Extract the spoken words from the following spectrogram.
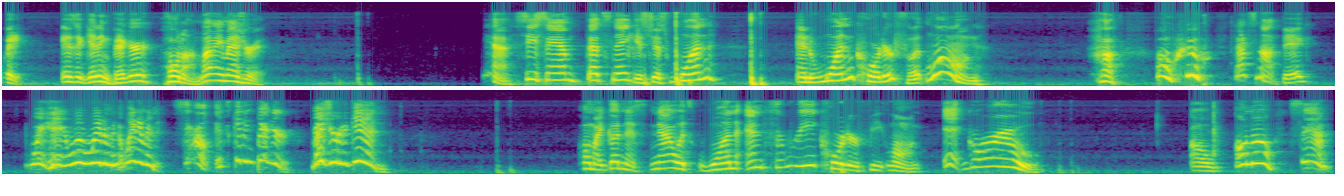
Wait, is it getting bigger? Hold on, let me measure it. Yeah, see, Sam, that snake is just one and one quarter foot long. Huh. Oh, whew, that's not big. Wait, hey, wait, wait a minute, wait a minute. Sal, it's getting bigger. Measure it again. Oh my goodness, now it's one and three quarter feet long. It grew. Oh, oh no, Sam,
